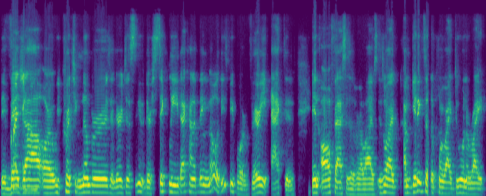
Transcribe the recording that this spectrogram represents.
they veg out or we crunching numbers and they're just you know, they're sickly, that kind of thing. No, these people are very active in all facets of their lives. Is why I'm getting to the point where I do want to write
